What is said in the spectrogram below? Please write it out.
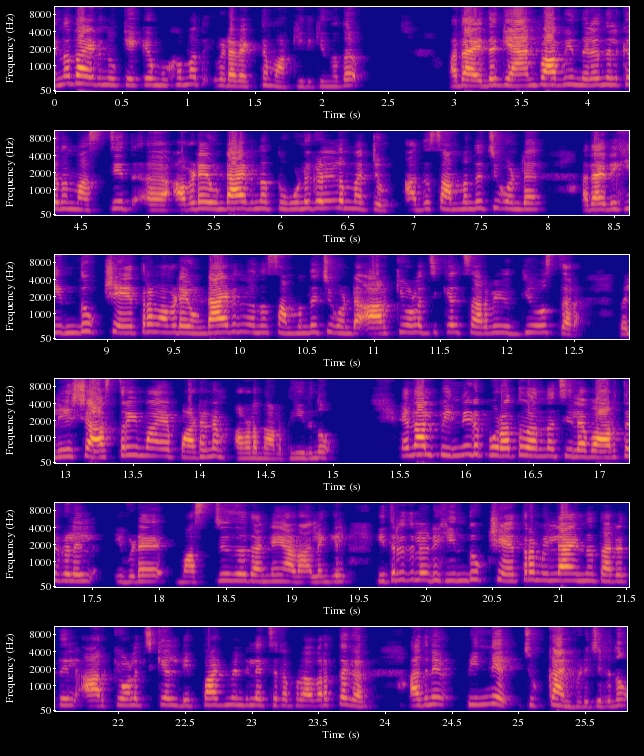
എന്നതായിരുന്നു കെ കെ മുഹമ്മദ് ഇവിടെ വ്യക്തമാക്കിയിരിക്കുന്നത്. അതായത് ഗ്യാൻപാബി നിലനിൽക്കുന്ന മസ്ജിദ് അവിടെ ഉണ്ടായിരുന്ന തൂണുകളിലും മറ്റും അത് സംബന്ധിച്ചുകൊണ്ട് അതായത് ഹിന്ദു ക്ഷേത്രം അവിടെ ഉണ്ടായിരുന്നു എന്ന് സംബന്ധിച്ചുകൊണ്ട് ആർക്കിയോളജിക്കൽ സർവേ ഉദ്യോഗസ്ഥർ വലിയ ശാസ്ത്രീയമായ പഠനം അവിടെ നടത്തിയിരുന്നു. എന്നാൽ പിന്നീട് പുറത്തു വന്ന ചില വാർത്തകളിൽ ഇവിടെ മസ്ജിദ് തന്നെയാണ്. അല്ലെങ്കിൽ ഇത്തരത്തിലൊരു ഹിന്ദു ക്ഷേത്രമില്ല എന്ന തരത്തിൽ ആർക്കിയോളജിക്കൽ ഡിപ്പാർട്ട്മെന്റിലെ ചില പ്രവർത്തകർ അതിന് പിന്നിൽ ചുക്കാൻ പിടിച്ചിരുന്നു.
